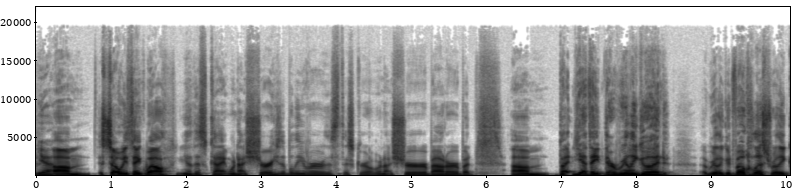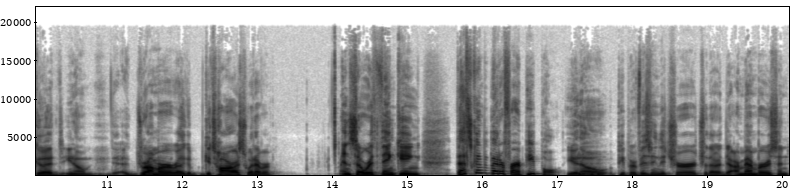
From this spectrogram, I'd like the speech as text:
Yeah. Um, so we think, well, you know, this guy, we're not sure he's a believer. This this girl, we're not sure about her, but um, but yeah, they they're really good, a really good vocalist, really good, you know, drummer, really good guitarist, whatever. And so we're thinking that's going to be better for our people. You know, Mm-hmm. people are visiting the church or they're, they're our members, and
